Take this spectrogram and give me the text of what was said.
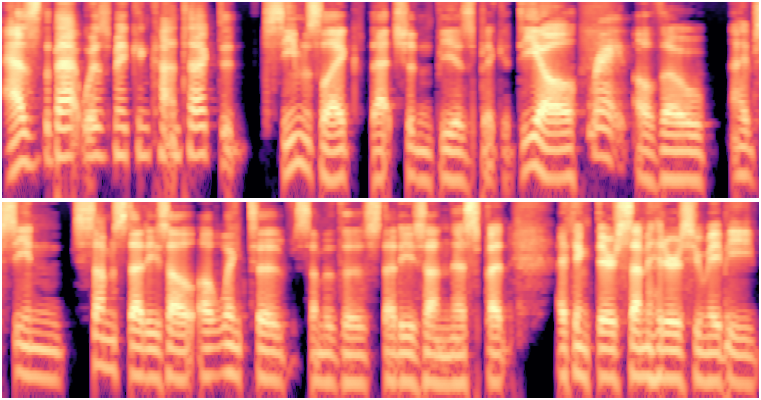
as the bat was making contact, it seems like that shouldn't be as big a deal. Right. Although I've seen some studies, I'll, I'll link to some of the studies on this, but I think there's some hitters who maybe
